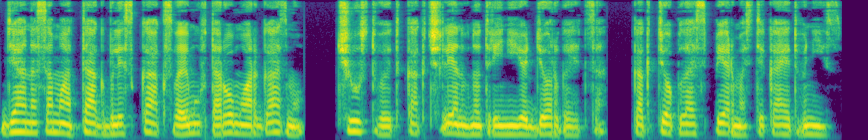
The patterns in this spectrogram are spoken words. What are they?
Диана сама так близка к своему второму оргазму, чувствует, как член внутри нее дергается, как теплая сперма стекает вниз,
